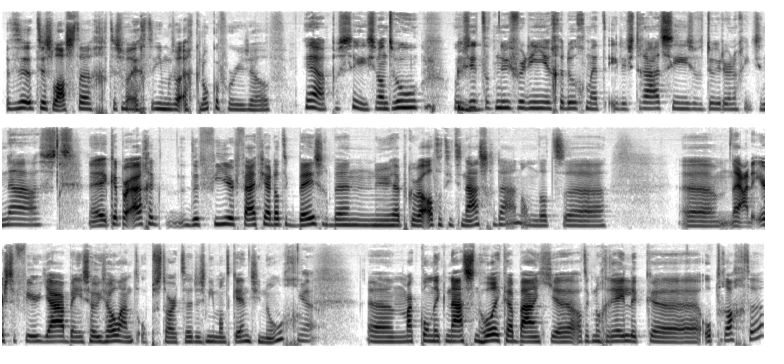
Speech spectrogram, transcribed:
Het, het, is lastig. Het is wel echt, je moet wel echt knokken voor jezelf. Ja, precies. Want hoe, hoe zit dat nu? Verdien je genoeg met illustraties of doe je er nog iets naast? Nee, ik heb er eigenlijk de vier, vijf jaar dat ik bezig ben, nu heb ik er wel altijd iets naast gedaan. Omdat, uh, um, nou ja, de eerste vier jaar ben je sowieso aan het opstarten, dus niemand kent je nog. Ja. Um, maar kon ik naast een horecabaantje, had ik nog redelijk uh, opdrachten.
